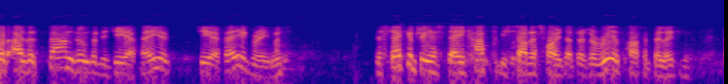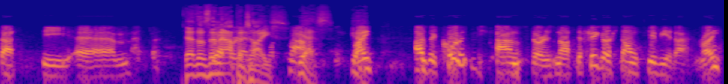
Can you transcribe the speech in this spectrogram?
But as it stands under the GFA GFA agreement, the Secretary of State has to be satisfied that there's a real possibility that the um, That there's an appetite. passed, Yes. Yeah. Right? As it currently stands, there is not. The figures don't give you that, right?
